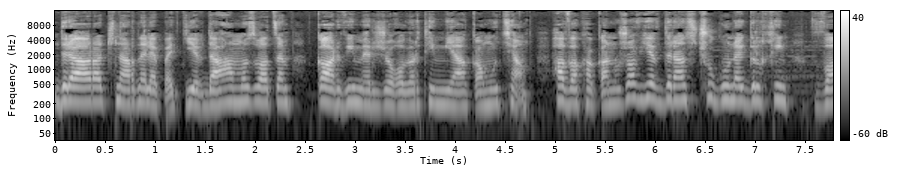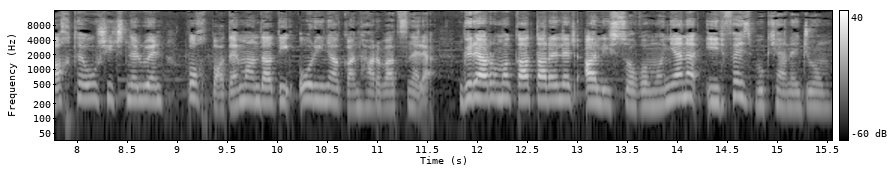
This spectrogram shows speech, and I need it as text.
Դրա առաջն առնել է պետք եւ դա համոզված եմ կարվի մեր ժողովրդի միակամությամբ, հավաքական ուժով եւ դրանց ճուգուն է գլխին վաղ թե ուշ իջնելու են Պողպատե մանդատի օրինական հարվածները։ Գրառումը կատարել էր Ալիս Սողոմոնյանը իր Facebook-յան էջում։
